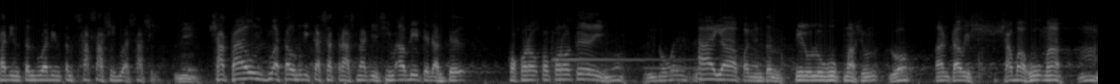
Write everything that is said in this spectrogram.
sadinten dua dinten sasasi dua sasi. tahun dua tahun kasatras Sim Abdi dan kokoro-kokoro aya pangenten tilu luwuk lo antawis sabahmah hmm.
